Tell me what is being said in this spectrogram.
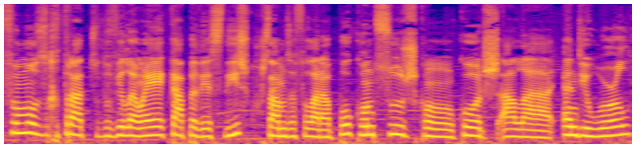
famoso retrato do vilão é a capa desse disco, estávamos a falar há pouco, onde surge com cores à la Underworld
